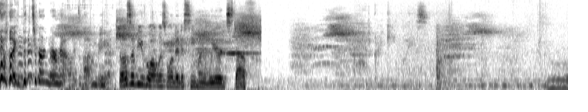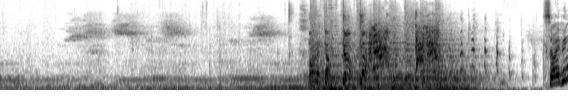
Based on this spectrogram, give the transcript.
like the turned around on me. Those of you who always wanted to see my weird stuff. Oh my god. Go, go! So I think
